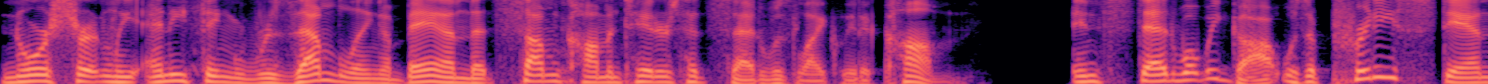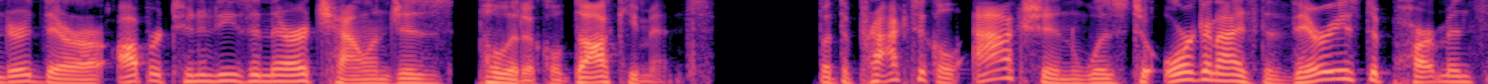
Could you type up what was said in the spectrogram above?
nor certainly anything resembling a ban that some commentators had said was likely to come. Instead, what we got was a pretty standard there are opportunities and there are challenges political document. But the practical action was to organize the various departments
